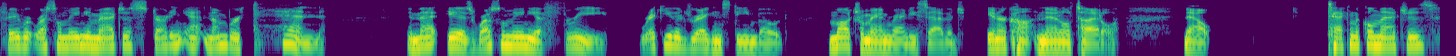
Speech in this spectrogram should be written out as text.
favorite WrestleMania matches starting at number 10. And that is WrestleMania 3, Ricky the Dragon Steamboat, Macho Man Randy Savage, Intercontinental title. Now, technical matches,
